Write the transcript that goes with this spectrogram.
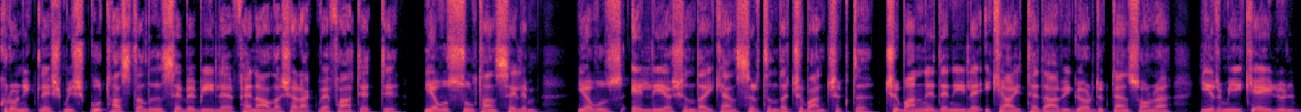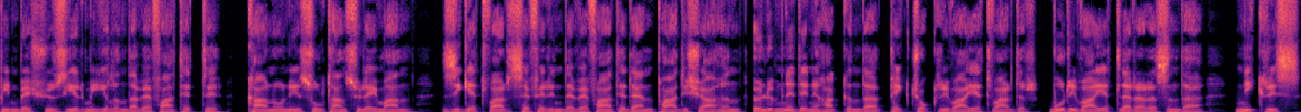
kronikleşmiş gut hastalığı sebebiyle fenalaşarak vefat etti. Yavuz Sultan Selim, Yavuz 50 yaşındayken sırtında çıban çıktı. Çıban nedeniyle 2 ay tedavi gördükten sonra 22 Eylül 1520 yılında vefat etti. Kanuni Sultan Süleyman, Zigetvar seferinde vefat eden padişahın ölüm nedeni hakkında pek çok rivayet vardır. Bu rivayetler arasında nikris,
